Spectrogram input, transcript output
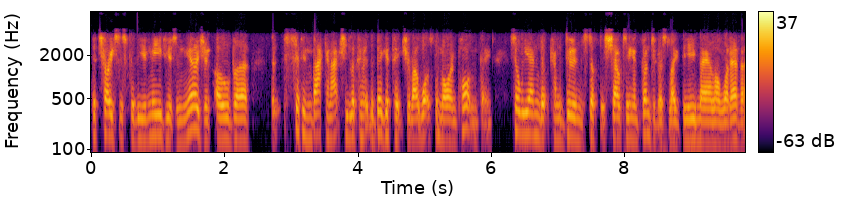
the choices for the immediate and the urgent over sitting back and actually looking at the bigger picture about what's the more important thing. So we end up kind of doing the stuff that's shouting in front of us, like the email or whatever,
